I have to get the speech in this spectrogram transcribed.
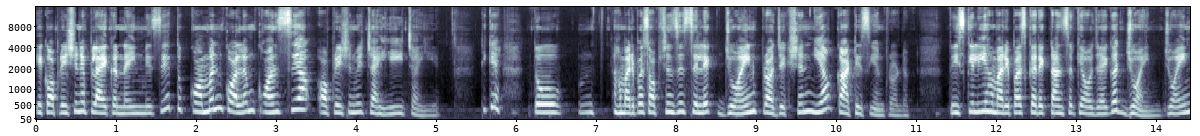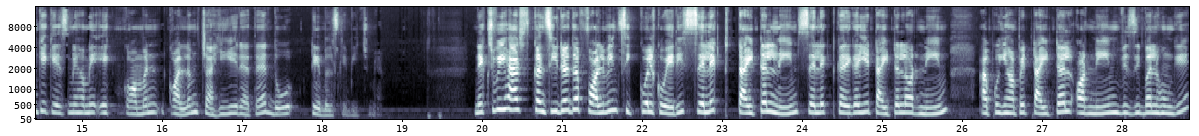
एक ऑपरेशन अप्लाई करना है इनमें से तो कॉमन कॉलम कौन से ऑपरेशन में चाहिए ही चाहिए, ठीक है? तो हमारे पास ऑप्शन है सिलेक्ट, ज्वाइन, प्रोजेक्शन या कार्टेसियन प्रोडक्ट। तो इसके लिए हमारे पास करेक्ट आंसर क्या हो जाएगा? ज्वाइन ज्वाइन के केस में हमें एक कॉमन कॉलम चाहिए रहता है दो टेबल्स के बीच में। Next we have consider the following SQL query select title name select करेगा ये टाइटल और नेम आपको यहाँ पे टाइटल और नेम विजिबल होंगे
